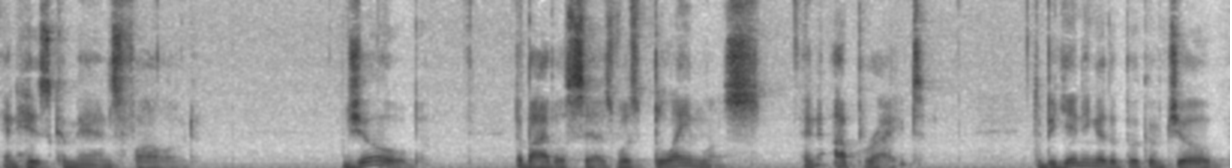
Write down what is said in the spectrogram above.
and his commands followed. Job, the Bible says, was blameless and upright. The beginning of the book of Job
